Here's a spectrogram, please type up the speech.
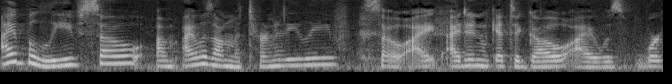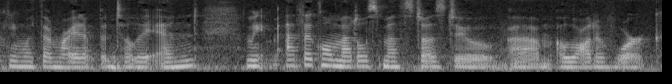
I believe so. Um, I was on maternity leave, so I, I didn't get to go. I was working with them right up until the end. I mean, Ethical Metalsmiths does do um, a lot of work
